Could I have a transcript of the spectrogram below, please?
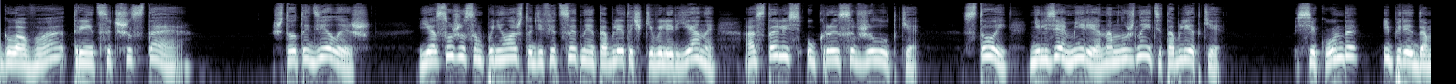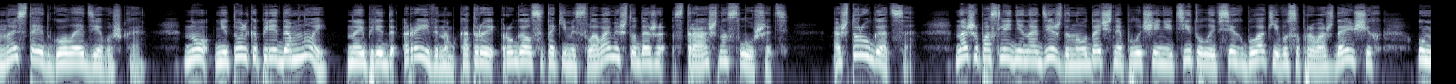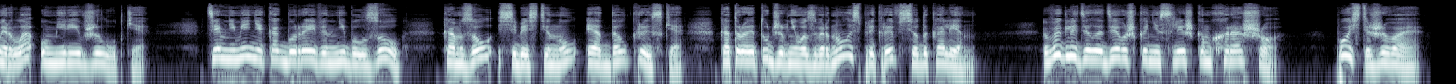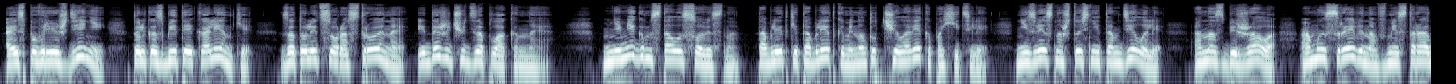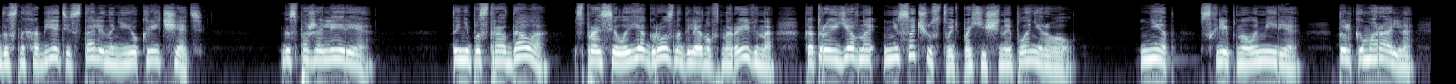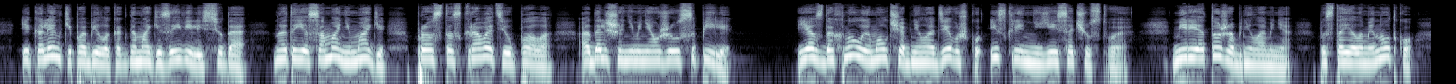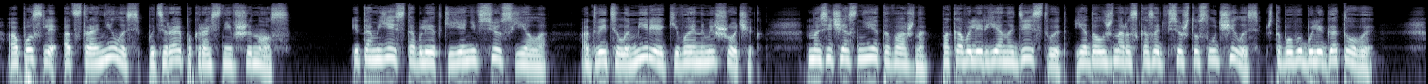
Глава 36. «Что ты делаешь?» Я с ужасом поняла, что дефицитные таблеточки валерьяны остались у крысы в желудке. «Стой! Нельзя, Мирия, нам нужны эти таблетки!» Секунда, и передо мной стоит голая девушка. Ну, не только передо мной, но и перед Рейвеном, который ругался такими словами, что даже страшно слушать. А что ругаться? Наша последняя надежда на удачное получение титула и всех благ его сопровождающих умерла у Мирии в желудке. Тем не менее, как бы Рейвен ни был зол, камзол себя стянул и отдал крыске, которая тут же в него завернулась, прикрыв все до колен. Выглядела девушка не слишком хорошо. Пусть живая, а из повреждений только сбитые коленки, зато лицо расстроенное и даже чуть заплаканное. Мне мигом стало совестно. Таблетки таблетками, но тут человека похитили. Неизвестно, что с ней там делали. Она сбежала, а мы с Ревином вместо радостных объятий стали на нее кричать. «Госпожа Лерия, ты не пострадала?» — спросила я, грозно глянув на Рейвина, который явно не сочувствовать похищенной планировал. «Нет», — всхлипнула Мирия, — «только морально. И коленки побила, когда маги заявились сюда. Но это я сама не маги, просто с кровати упала, а дальше они меня уже усыпили. Я вздохнула и молча обняла девушку, искренне ей сочувствуя. Мирия тоже обняла меня, постояла минутку, а после отстранилась, потирая покрасневший нос. «И там есть таблетки, я не все съела», — ответила Мирия, кивая на мешочек. «Но сейчас не это важно. Пока валерьяна действует, я должна рассказать все, что случилось, чтобы вы были готовы.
